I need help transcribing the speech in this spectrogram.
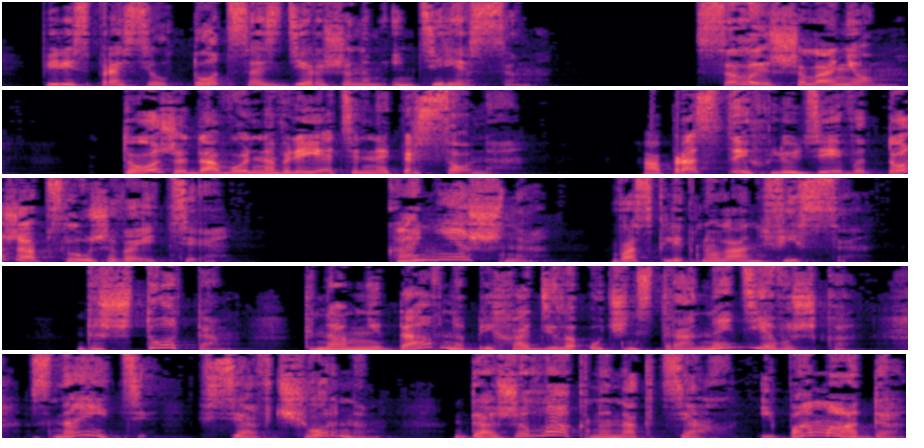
– переспросил тот со сдержанным интересом. «Слышал о нем. Тоже довольно влиятельная персона». А простых людей вы тоже обслуживаете?» «Конечно!» – воскликнула Анфиса. «Да что там? К нам недавно приходила очень странная девушка. Знаете, вся в черном, даже лак на ногтях и помада.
